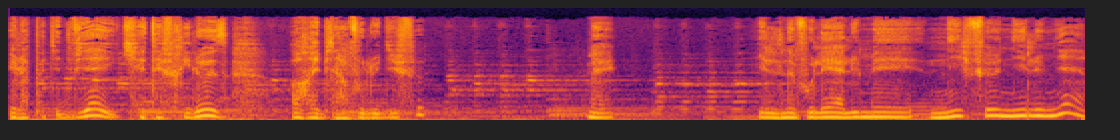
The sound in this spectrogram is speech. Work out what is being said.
et la petite vieille, qui était frileuse, aurait bien voulu du feu. Mais ils ne voulaient allumer ni feu ni lumière,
